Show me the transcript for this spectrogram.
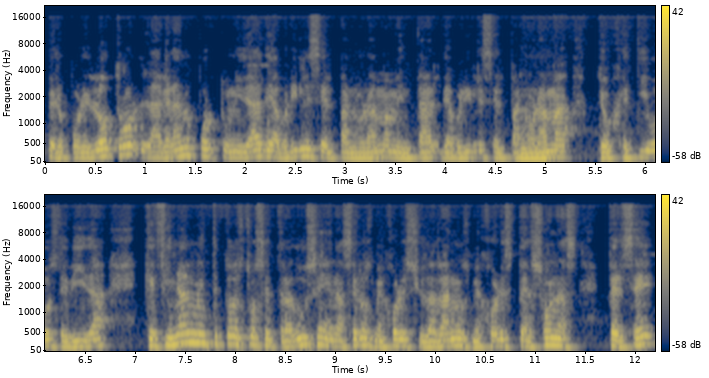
Pero por el otro, la gran oportunidad de abrirles el panorama mental, de abrirles el panorama de objetivos de vida, que finalmente todo esto se traduce en hacerlos mejores ciudadanos, mejores personas per se.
